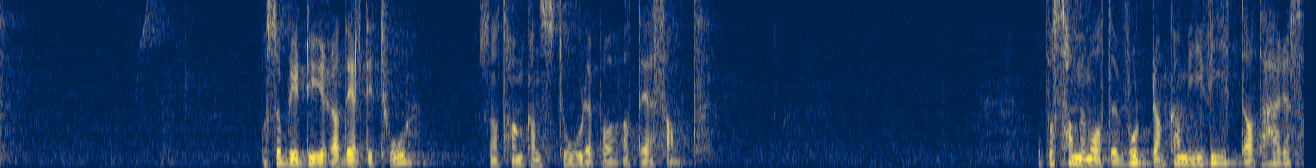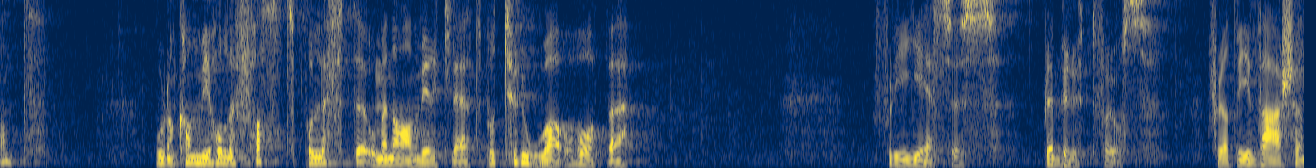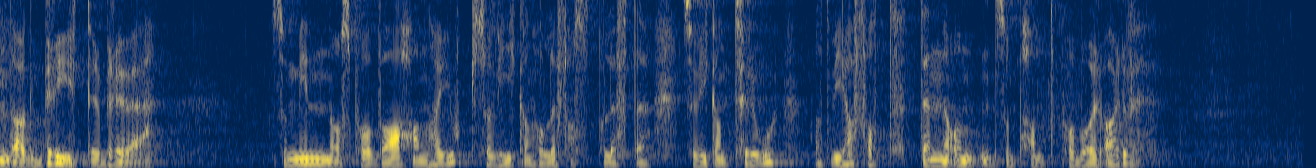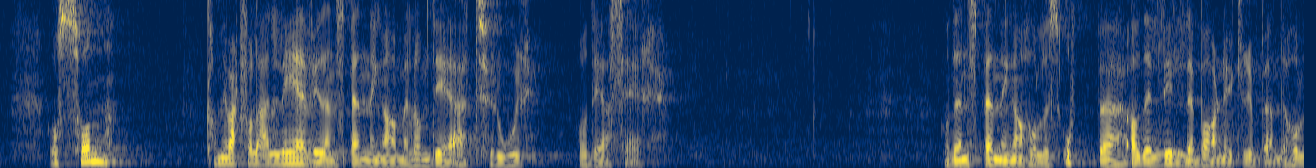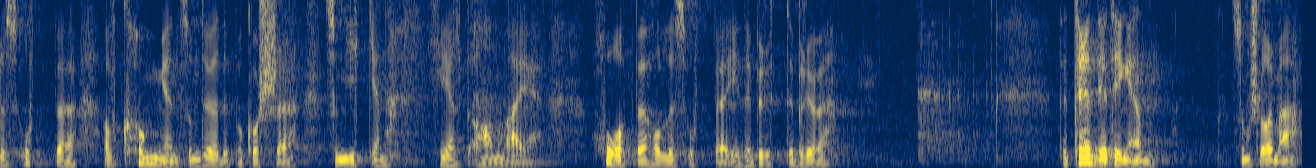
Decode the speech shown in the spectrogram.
Og så blir dyra delt i to, sånn at han kan stole på at det er sant. Og På samme måte, hvordan kan vi vite at det her er sant? Hvordan kan vi holde fast på løftet om en annen virkelighet, på troa og håpet? Fordi Jesus ble brutt for oss. For at vi hver søndag bryter brødet som minner oss på hva han har gjort, så vi kan holde fast på løftet. Så vi kan tro at vi har fått denne ånden som pant på vår arv. Og sånn kan i hvert fall jeg leve i den spenninga mellom det jeg tror, og det jeg ser. Og Den spenninga holdes oppe av det lille barnet i krybben. Det holdes oppe av kongen som døde på korset, som gikk en helt annen vei. Håpet holdes oppe i det brutte brødet. Den tredje tingen som slår meg,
